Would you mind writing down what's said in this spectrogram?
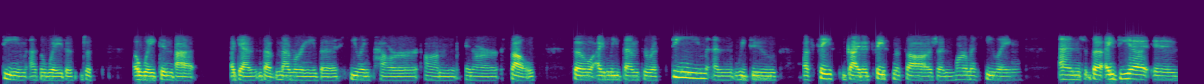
steam as a way to just awaken that again that memory, the healing power um, in our cells. So I lead them through a steam, and we do a face guided face massage and marma healing. And the idea is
